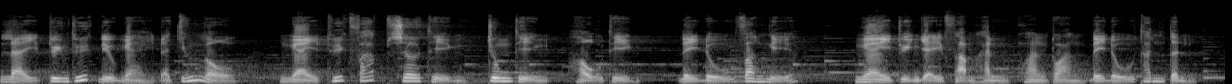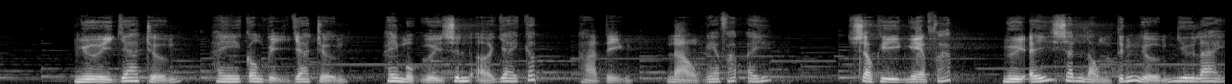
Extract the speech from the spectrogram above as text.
lại tuyên thuyết điều ngài đã chứng ngộ ngài thuyết pháp sơ thiện trung thiện hậu thiện đầy đủ văn nghĩa. Ngài truyền dạy phạm hạnh hoàn toàn đầy đủ thanh tịnh. Người gia trưởng hay con vị gia trưởng, hay một người sinh ở giai cấp, hà tiện, nào nghe pháp ấy? Sau khi nghe pháp, người ấy sanh lòng tín ngưỡng như lai.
